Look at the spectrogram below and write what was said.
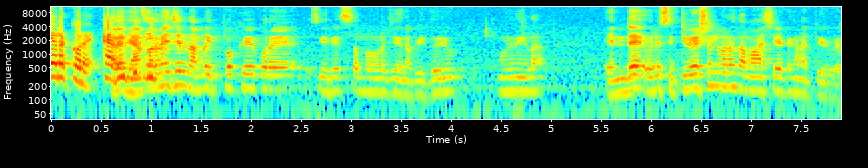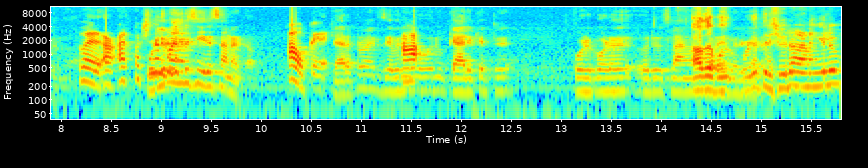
ഏറെക്കുറെ. ഞാൻ പറഞ്ഞ വെച്ചാൽ നമ്മളിപ്പൊക്കെ കുറെ സീരിയസ് സംഭവങ്ങൾ ചെയ്യുന്നത് അപ്പൊ ഇതൊരു മുഴുനീള എന്റെ ഒരു സിറ്റുവേഷൻ എന്ന് പറഞ്ഞ തമാശയായിട്ട് കണക്ട് ചെയ്ത് വരുന്നത്. പുള്ളി ഭയങ്കര സീരിയസ് ആണ് കേട്ടോ. ആ ഓക്കെ. ക്യാരക്ടർ ഭയങ്കര serious. ഒരു ഒരു കാലിക്കറ്റ് കോഴിക്കോട് ഒരു സ്ലാങ് തൃശ്ശൂരാണെങ്കിലും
